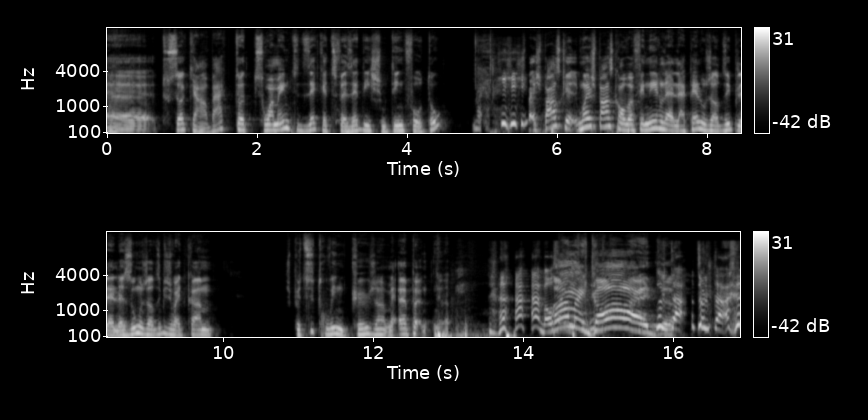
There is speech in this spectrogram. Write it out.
euh, tout ça qui embarque. Toi, toi-même, tu disais que tu faisais des shootings photos. Ouais. Je pense que moi, je pense qu'on va finir l'appel aujourd'hui, puis le, le zoom aujourd'hui, puis je vais être comme, je peux-tu trouver une queue, genre, mais euh, euh, bon, oh my god! Tout le temps, tout le temps.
